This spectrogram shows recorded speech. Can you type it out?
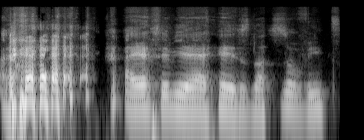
A, a SMR, os nossos ouvintes.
